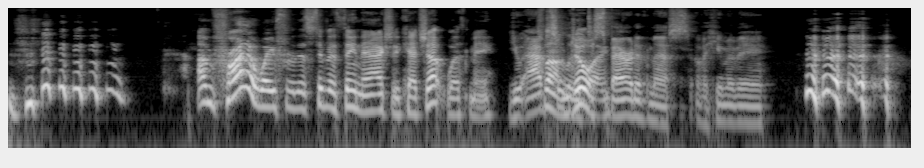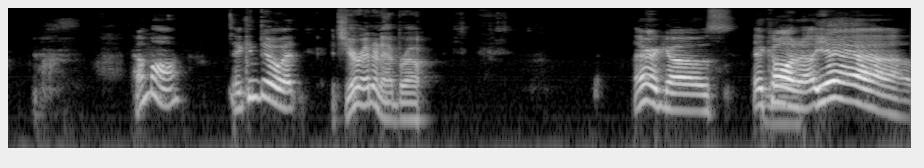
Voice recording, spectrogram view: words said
I'm trying to wait for this stupid thing to actually catch up with me. You absolute disparative mess of a human being. Come on. It can do it. It's your internet, bro. There it goes. It called it. Yeah.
